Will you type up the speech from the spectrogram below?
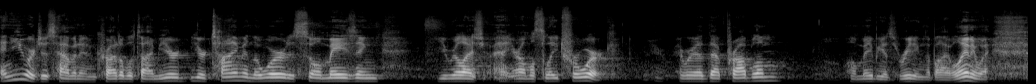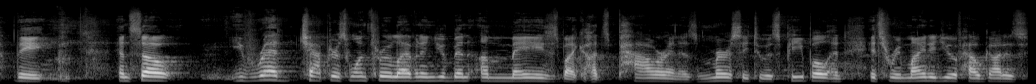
and you are just having an incredible time. Your, your time in the Word is so amazing, you realize you're almost late for work. Ever had that problem? Well, maybe it's reading the Bible. Anyway, the, and so you've read chapters 1 through 11 and you've been amazed by God's power and His mercy to His people, and it's reminded you of how God has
